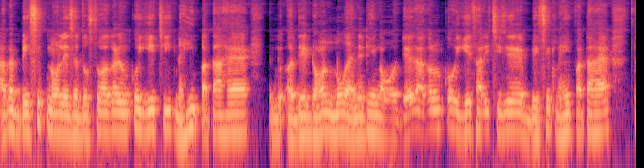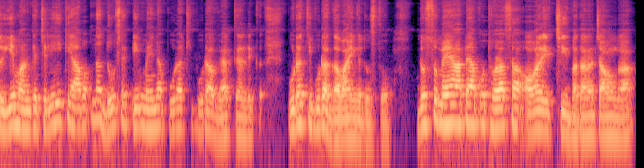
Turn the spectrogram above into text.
अगर बेसिक नॉलेज है दोस्तों, अगर उनको ये चीज़ नहीं पता है they don't know anything about this अगर उनको ये सारी चीज़ें बेसिक नहीं पता है तो ये मान के चलिए कि आप अपना दो से तीन महीना पूरा की पूरा व्यक्त पूरा की पूरा गवाएँगे दोस्तों। दोस्तों, मैं यहाँ पे आपको थोड़ा सा और एक चीज़ बताना चाहूँगा।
